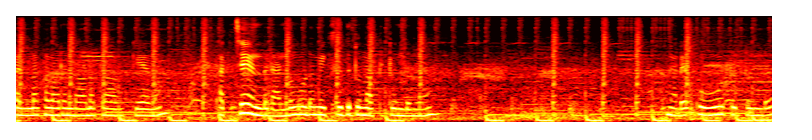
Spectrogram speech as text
വെള്ള കളർ ഉണ്ടാവുന്ന പാവക്കയാണ്. പച്ചയുണ്ട് രണ്ടും കൂടെ മിക്സ് ചെയ്തിട്ട് നട്ടിട്ടുണ്ട് ഞാൻ. നിറയെ പൂവിട്ടിട്ടുണ്ട്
